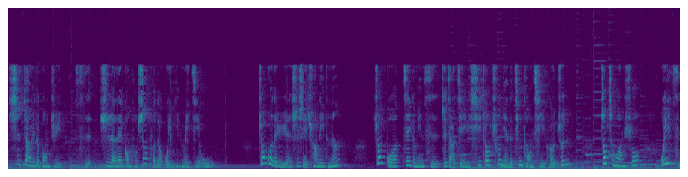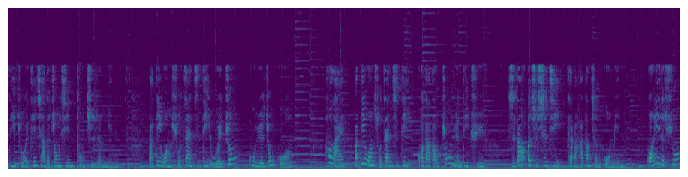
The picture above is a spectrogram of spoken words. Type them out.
是教育的工具；四、是人类共同生活的唯一媒介物。中国的语言是谁创立的呢？中国这个名词最早见于西周初年的青铜器何尊。周成王说：“我以此地作为天下的中心，统治人民，把帝王所在之地为中，故曰中国。”后来把帝王所在之地扩大到中原地区，直到二十世纪才把它当成国民。广义的说，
